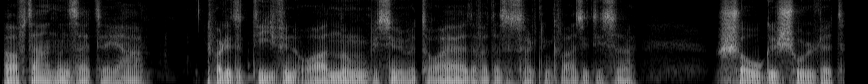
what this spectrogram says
Aber auf der anderen Seite, ja, qualitativ in Ordnung, ein bisschen überteuert, aber das ist halt dann quasi dieser Show geschuldet.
